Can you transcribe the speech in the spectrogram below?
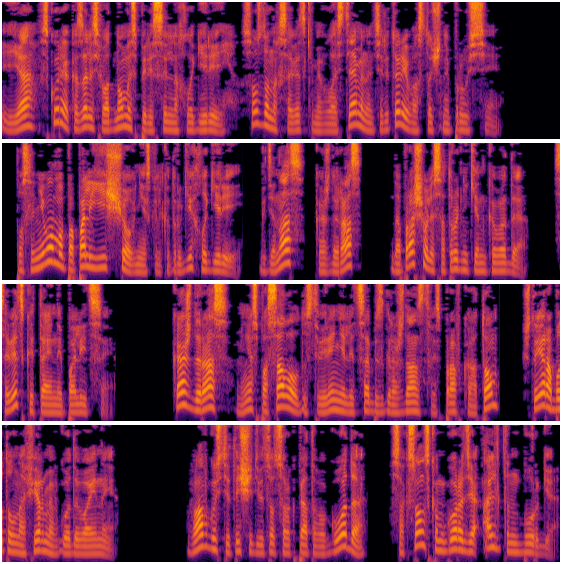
и я вскоре оказались в одном из пересыльных лагерей, созданных советскими властями на территории Восточной Пруссии. После него мы попали еще в несколько других лагерей, где нас каждый раз допрашивали сотрудники НКВД, советской тайной полиции. Каждый раз меня спасало удостоверение лица без гражданства и справка о том, что я работал на ферме в годы войны. В августе 1945 года в саксонском городе Альтенбурге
